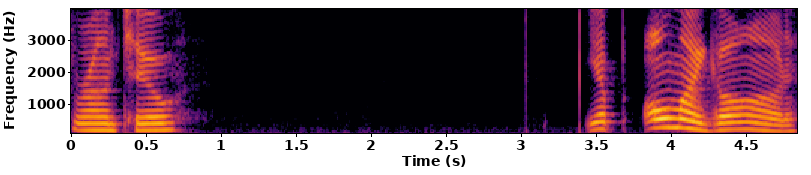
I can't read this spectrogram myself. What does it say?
round too. Yep. Oh my god.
